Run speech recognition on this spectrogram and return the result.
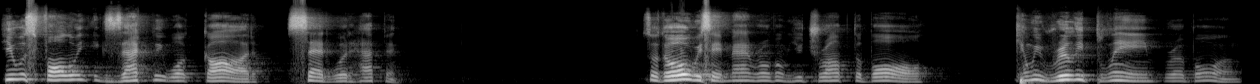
He was following exactly what God said would happen. So, though we say, man, Rehoboam, you dropped the ball, can we really blame Rehoboam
